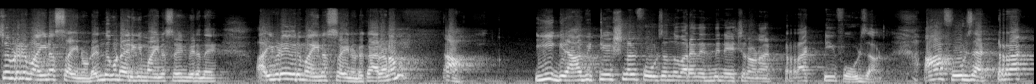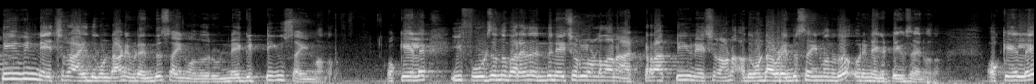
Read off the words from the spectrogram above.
സോ ഇവിടെ ഒരു മൈനസ് സൈൻ ഉണ്ട്. എന്തുകൊണ്ടായിരിക്കും മൈനസ് സൈൻ വരുന്നത്? ഇവിടെ ഒരു മൈനസ് സൈൻ ഉണ്ട്. കാരണം ആ ഈ ഗ്രാവിറ്റേഷണൽ ഫോഴ്സ് എന്ന് പറയുന്നത് എന്ത് നേച്ചറാണ് അട്രാക്റ്റീവ് ഫോഴ്സ് ആണ്. ആ ഫോഴ്സ് അട്രാക്റ്റീവ് ഇൻ നേച്ചർ ആയതുകൊണ്ടാണ് ഇവിടെ എന്ത് സൈൻ വന്നത്? ഒരു നെഗറ്റീവ് സൈൻ വന്നത്. ഓക്കെ അല്ലേ? ഈ ഫോഴ്സ് എന്ന് പറയുന്നത് എന്ത് നേച്ചറിലുള്ളതാണ് അട്രാക്റ്റീവ് നേച്ചർ ആണ്. അതുകൊണ്ട് അവിടെ എന്ത് സൈൻ വന്നത്? ഒരു നെഗറ്റീവ് സൈൻ വന്നത് ഓക്കെ അല്ലേ?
